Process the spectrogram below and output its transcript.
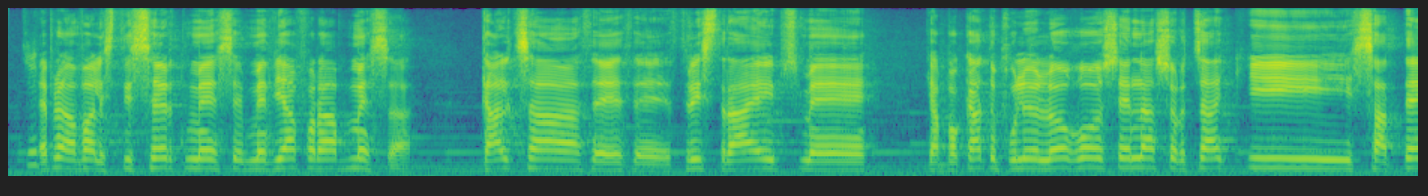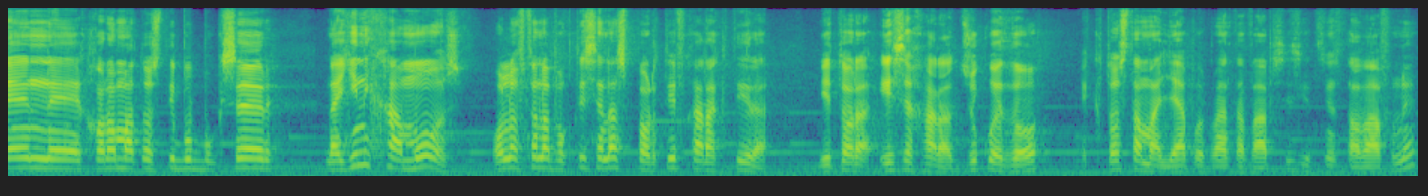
Γιατί; έπρεπε να βάλεις t-shirt με, σε- με διάφορα μέσα. Κάλτσα, θε- θε- three stripes με. Και από κάτω που λέει ο λόγος, ένα σορτσάκι σατέν ε, χρώματος τύπου μποξέρ. Να γίνει χαμός. Όλο αυτό να αποκτήσει ένα σπορτίφ χαρακτήρα. Γιατί τώρα είσαι χαρατζούκου εδώ, εκτός τα μαλλιά που έπρεπε να τα βάψεις, γιατί συνήθως τα βάφουνε,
